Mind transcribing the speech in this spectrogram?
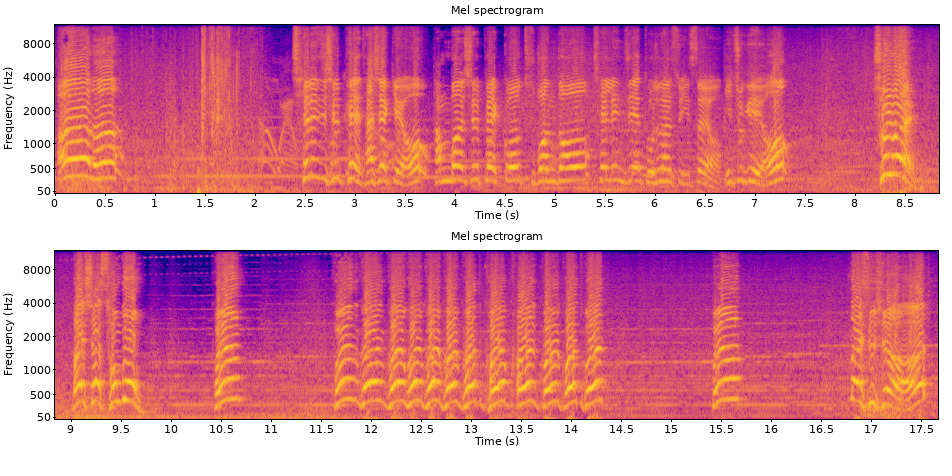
아 나 챌린지 실패 다시 할게요 한 번 실패했고 두 번 더 챌린지에 도전할 수 있어요 이쪽이에요 출발 nice 성공 과연 과연 과연 과연 과연 과연 과연 과연 과연 과연 과연 과연 과연 nice shot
